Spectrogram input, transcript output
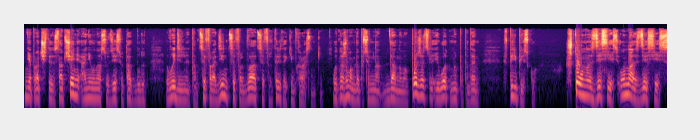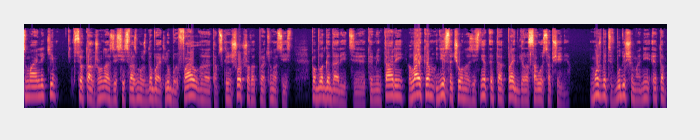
непрочитанные сообщения, они у нас вот здесь вот так будут выделены, там цифра 1, цифра 2, цифра 3 таким красненьким. Вот нажимаем, допустим, на данного пользователя, и вот мы попадаем в переписку. Что у нас здесь есть? У нас здесь есть смайлики. Все так же у нас здесь есть возможность добавить любой файл, э, там скриншот, что-то отправить. У нас есть поблагодарить э, комментарий, лайком. Единственное, что у нас здесь нет, это отправить голосовое сообщение. Может быть, в будущем они это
